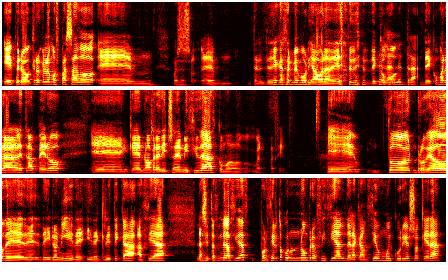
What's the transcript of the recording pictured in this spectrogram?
Eh, pero creo que lo hemos pasado. eh, pues eso. eh, ten- tendría que hacer memoria ahora de, de- de la cómo, de cómo era la letra, pero que no habré dicho de mi ciudad, como. Bueno, en fin. Todo rodeado de, ironía y de, y de crítica hacia la situación de la ciudad, por cierto, con un nombre oficial de la canción muy curioso que era.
